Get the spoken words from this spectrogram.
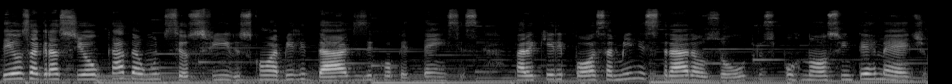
Deus agraciou cada um de seus filhos com habilidades e competências para que ele possa ministrar aos outros por nosso intermédio.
